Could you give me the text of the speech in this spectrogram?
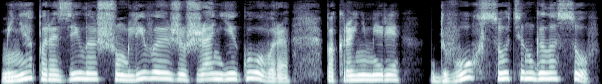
меня поразило шумливое жужжание говора, по крайней мере, двух сотен голосов.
